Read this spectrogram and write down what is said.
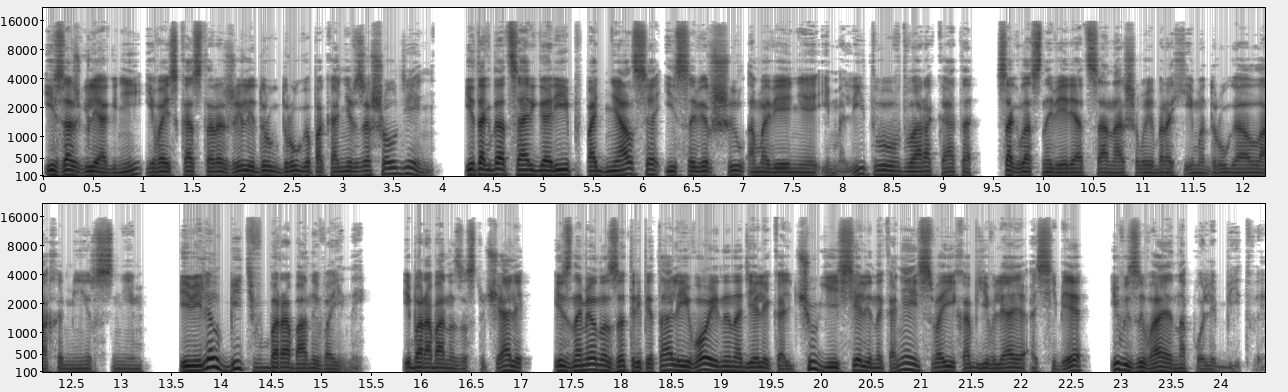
и зажгли огни, и войска сторожили друг друга, пока не взошел день. И тогда царь Гариб поднялся и совершил омовение и молитву в два раката, согласно вере отца нашего Ибрахима, друга Аллаха, мир с ним, и велел бить в барабаны войны. И барабаны застучали, и знамена затрепетали, и воины надели кольчуги и сели на коней своих, объявляя о себе и вызывая на поле битвы.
